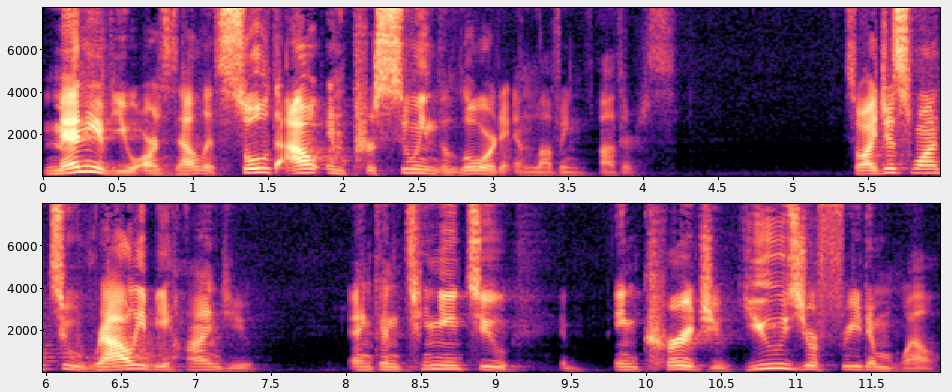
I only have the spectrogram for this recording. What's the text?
many of you are zealous, sold out in pursuing the Lord and loving others. So I just want to rally behind you and continue to encourage you. Use your freedom well.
